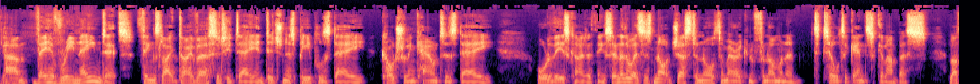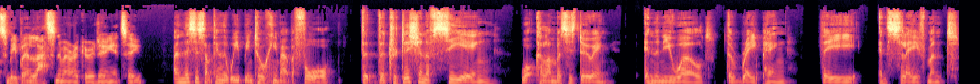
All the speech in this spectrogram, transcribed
yeah. um, they have renamed it things like Diversity Day, Indigenous Peoples Day, Cultural Encounters Day, all of these kinds of things. So, in other words, it's not just a North American phenomenon to tilt against Columbus. Lots of people in Latin America are doing it too. And this is something that we've been talking about before. That the tradition of seeing what Columbus is doing in the New World, the raping, the enslavement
